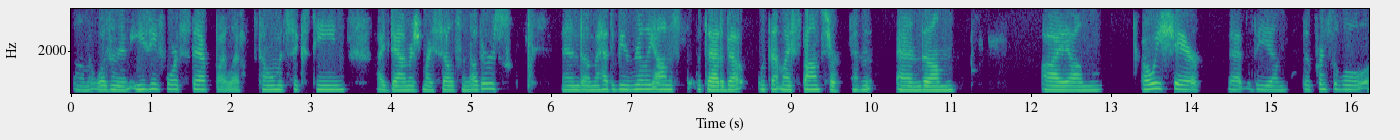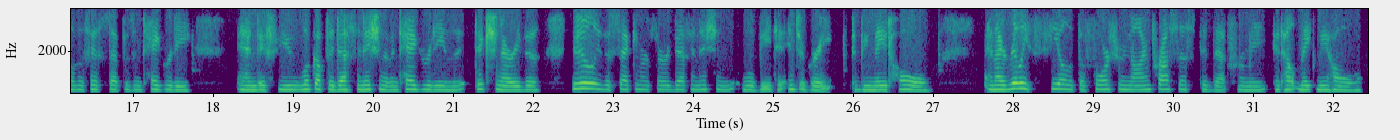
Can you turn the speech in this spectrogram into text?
Um, it wasn't an easy fourth step. I left home at 16. I damaged myself and others and um, I had to be really honest with that about with that my sponsor, and and um, I um, always share that the um, the principle of the fifth step is integrity, and if you look up the definition of integrity in the dictionary, the usually the second or third definition will be to integrate, to be made whole. And I really feel that the four through nine process did that for me. It helped make me whole.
